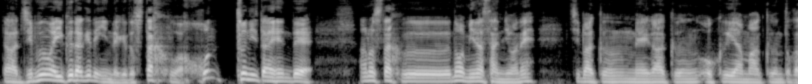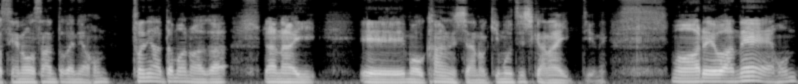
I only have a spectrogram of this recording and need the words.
だから自分は行くだけでいいんだけど、スタッフは本当に大変で、あのスタッフの皆さんにはね、千葉くん、メガくん、奥山くんとか瀬能さんとかには本当に頭の上がらない、えー、もう感謝の気持ちしかないっていうね。もうあれはね、本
